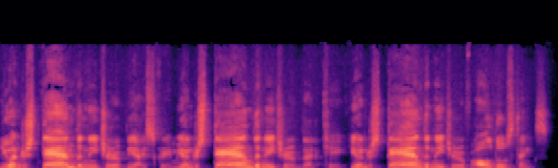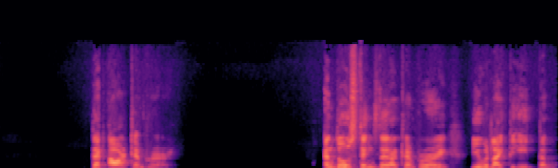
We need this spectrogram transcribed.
You understand the nature of the ice cream. You understand the nature of that cake. You understand the nature of all those things that are temporary. And those things that are temporary, you would like to eat them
